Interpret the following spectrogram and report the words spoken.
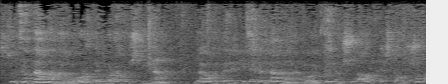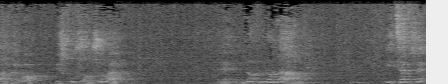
Hizkuntza dana dago, hor denbora guztian, lau urterekin ere dana dago, ipin osoa, hor testo oso bat dago, diskurso oso bat. E, no, nola hitzak ze,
